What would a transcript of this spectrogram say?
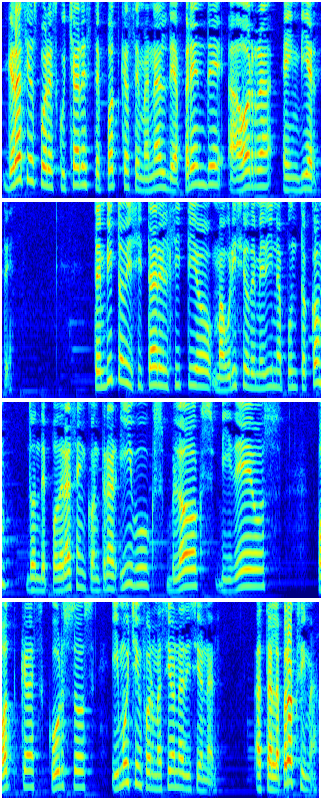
Gracias por escuchar este podcast semanal de Aprende, ahorra e invierte. Te invito a visitar el sitio mauriciodemedina.com, donde podrás encontrar ebooks, blogs, videos, podcasts, cursos y mucha información adicional. Hasta la próxima.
